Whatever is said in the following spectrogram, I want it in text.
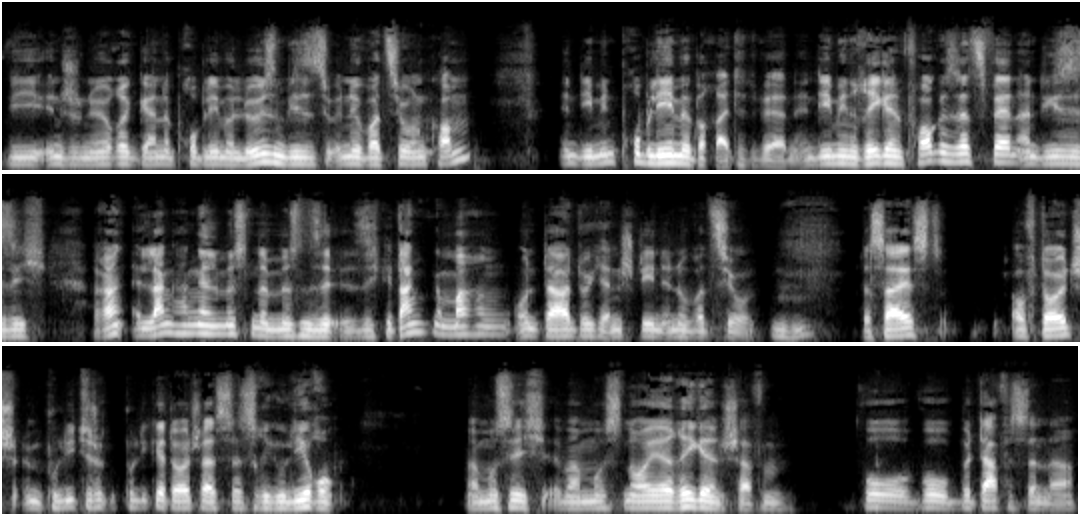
wie Ingenieure gerne Probleme lösen, wie sie zu Innovationen kommen, indem ihnen Probleme bereitet werden, indem ihnen Regeln vorgesetzt werden, an die sie sich langhangeln müssen, dann müssen sie sich Gedanken machen und dadurch entstehen Innovationen. Das heißt, auf Deutsch, im Politikerdeutsch heißt das Regulierung. Man muss sich, man muss neue Regeln schaffen. Wo, wo bedarf es denn da?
